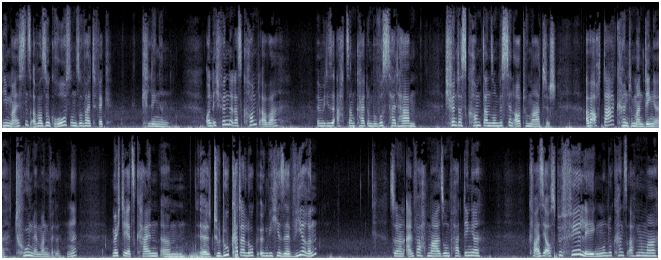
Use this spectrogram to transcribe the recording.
die meistens aber so groß und so weit weg klingen. Und ich finde, das kommt aber, wenn wir diese Achtsamkeit und Bewusstheit haben. Ich finde, das kommt dann so ein bisschen automatisch. Aber auch da könnte man Dinge tun, wenn man will. Ne? Möchte jetzt keinen ähm, äh, To-Do-Katalog irgendwie hier servieren, sondern einfach mal so ein paar Dinge quasi aufs Buffet legen und du kannst auch mal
